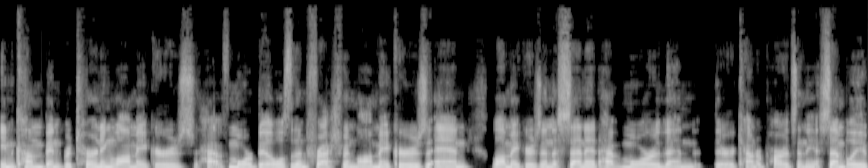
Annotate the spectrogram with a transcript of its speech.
incumbent returning lawmakers have more bills than freshman lawmakers, and lawmakers in the Senate have more than their counterparts in the Assembly.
